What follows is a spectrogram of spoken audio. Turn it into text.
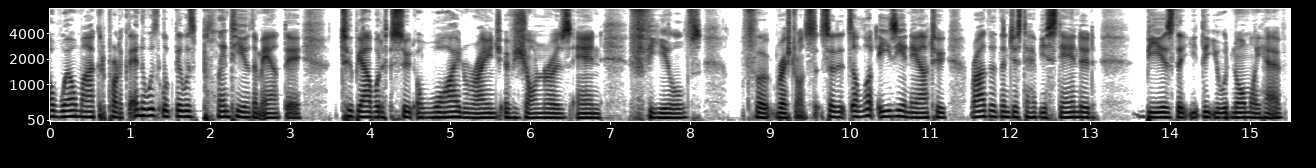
A well marketed product. And there was look, there was plenty of them out there to be able to suit a wide range of genres and fields for restaurants. So it's a lot easier now to rather than just to have your standard beers that you, that you would normally have.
